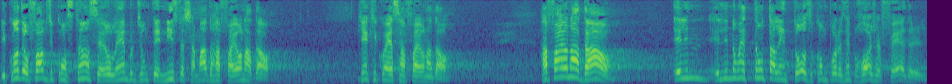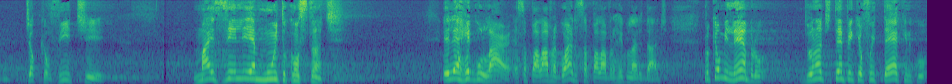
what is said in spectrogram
E quando eu falo de constância, eu lembro de um tenista chamado Rafael Nadal. Quem aqui conhece Rafael Nadal? Rafael Nadal, ele, ele não é tão talentoso como, por exemplo, Roger Federer, Djokovic, mas ele é muito constante. Ele é regular, essa palavra, guarda essa palavra regularidade. Porque eu me lembro, durante o tempo em que eu fui técnico,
